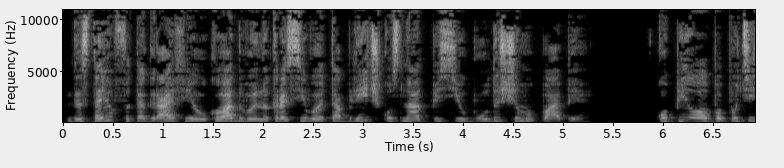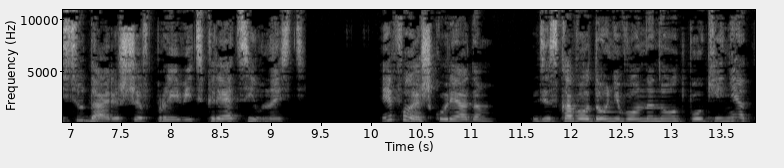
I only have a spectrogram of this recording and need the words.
Достаю фотографии, укладываю на красивую табличку с надписью «Будущему папе». Купила по пути сюда, решив проявить креативность. И флешку рядом. Дисковода у него на ноутбуке нет,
